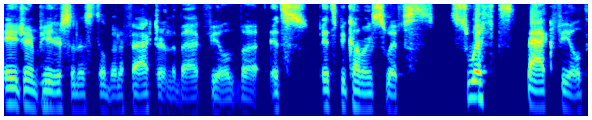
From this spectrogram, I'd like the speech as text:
Adrian Peterson has still been a factor in the backfield, but it's it's becoming Swift's Swift's backfield.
